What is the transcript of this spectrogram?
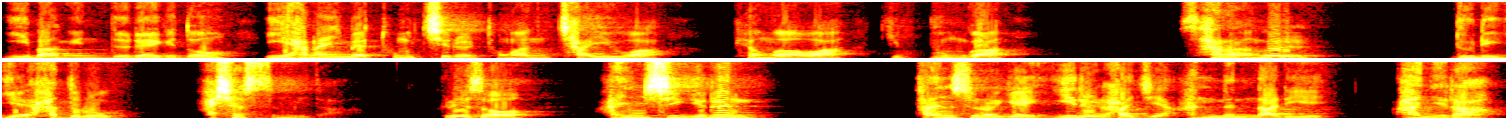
이방인들에게도 이 하나님의 통치를 통한 자유와 평화와 기쁨과 사랑을 누리게 하도록 하셨습니다. 그래서 안식일은 단순하게 일을 하지 않는 날이 아니라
